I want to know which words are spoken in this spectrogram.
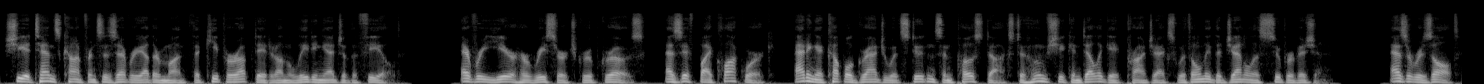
She attends conferences every other month that keep her updated on the leading edge of the field. Every year, her research group grows, as if by clockwork, adding a couple graduate students and postdocs to whom she can delegate projects with only the gentlest supervision. As a result,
